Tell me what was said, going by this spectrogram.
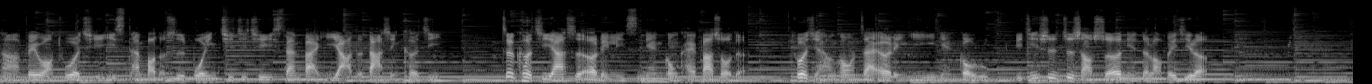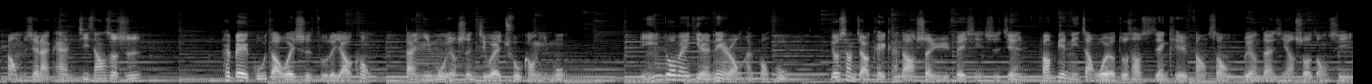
那飞往土耳其伊斯坦堡的是波音七七七三百 ER 的大型客机，这个客机呀是二零零四年公开发售的。土耳其航空在二零一一年购入，已经是至少十二年的老飞机了。那我们先来看机舱设施，配备古早味十足的遥控，但荧幕有升级为触控荧幕。影音多媒体的内容很丰富，右上角可以看到剩余飞行时间，方便你掌握有多少时间可以放松，不用担心要收东西。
